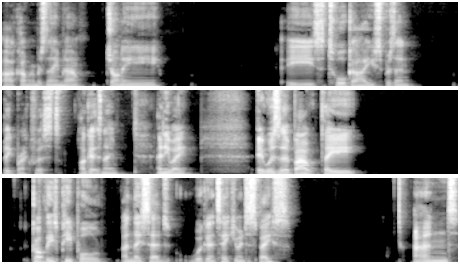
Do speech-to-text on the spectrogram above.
I can't remember his name now. Johnny. He's a tall guy. Used to present Big Breakfast. I'll get his name. Anyway, it was about they got these people and they said we're going to take you into space, and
